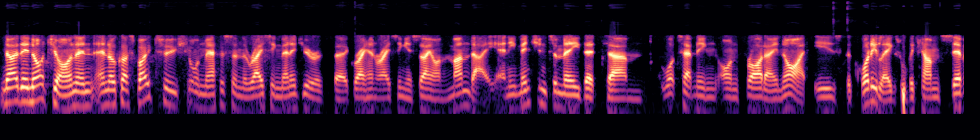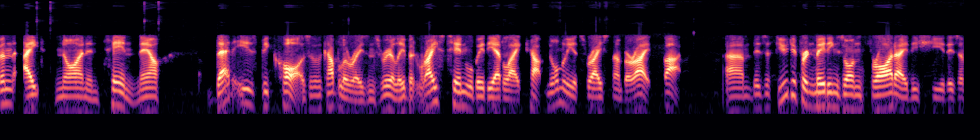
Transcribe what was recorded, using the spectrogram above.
No, they're not, John. And, and look, I spoke to Sean Matheson, the racing manager of uh, Greyhound Racing SA, on Monday, and he mentioned to me that um, what's happening on Friday night is the quaddy legs will become 7, 8, 9, and 10. Now, that is because of a couple of reasons, really, but race 10 will be the Adelaide Cup. Normally it's race number 8, but um, there's a few different meetings on Friday this year. There's, a,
